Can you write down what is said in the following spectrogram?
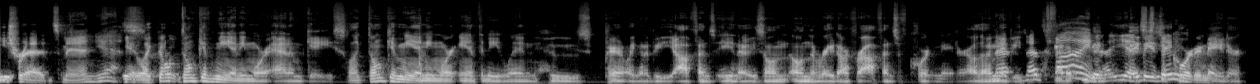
the- retreads, man. Yes. Yeah, like don't don't give me any more Adam Gase. Like don't give me any more Anthony Lynn, who's apparently going to be offense. You know, he's on on the radar for offensive coordinator. Although That- maybe that's fine. Maybe, Uh, yeah, maybe he's a coordinator.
